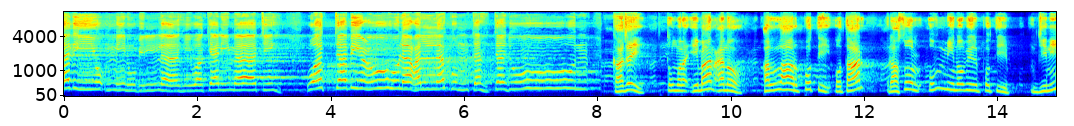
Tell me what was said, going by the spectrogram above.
الذي يؤمن بالله وكلماته واتبعوه لعلكم تهتدون কাজেই তোমরা ইমান আনো আল্লাহর প্রতি ও তার রাসূল উম্মি নবীর প্রতি যিনি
